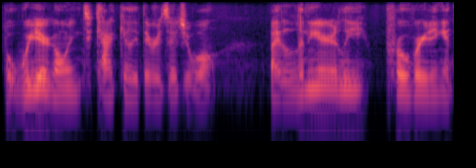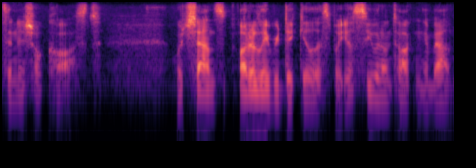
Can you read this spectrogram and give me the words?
but we are going to calculate the residual by linearly prorating its initial cost, which sounds utterly ridiculous, but you'll see what I'm talking about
